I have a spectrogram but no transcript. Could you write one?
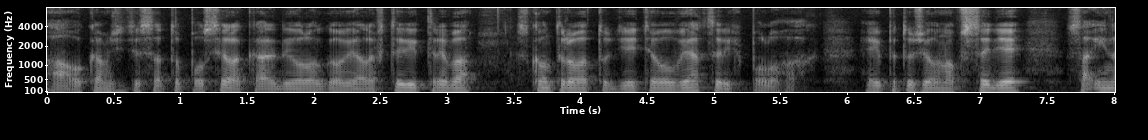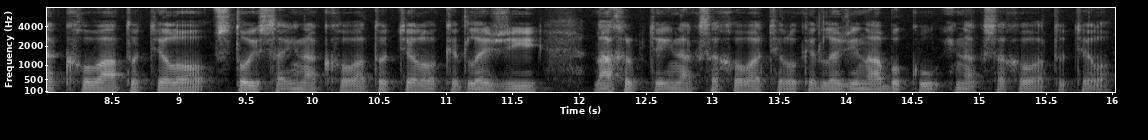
a okamžite sa to posiela kardiologovi, ale vtedy treba skontrolovať to dieťa vo viacerých polohách. Hej, pretože ono v sede sa inak chová to telo, v stoji sa inak chová to telo, keď leží na chrbte, inak sa chová telo, keď leží na boku, inak sa chová to telo.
